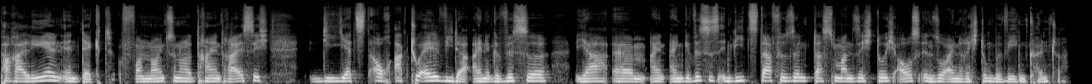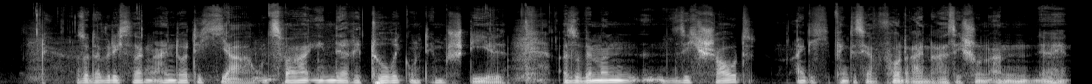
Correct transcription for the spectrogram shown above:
Parallelen entdeckt von 1933, die jetzt auch aktuell wieder eine gewisse, ja, ähm, ein, ein gewisses Indiz dafür sind, dass man sich durchaus in so eine Richtung bewegen könnte? Also da würde ich sagen eindeutig ja. Und zwar in der Rhetorik und im Stil. Also wenn man sich schaut, eigentlich fängt es ja vor 33 schon an.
